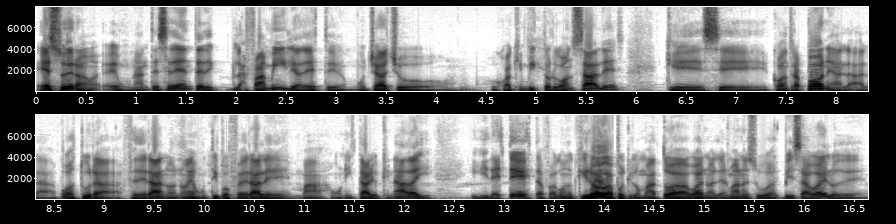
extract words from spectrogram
eso era un antecedente de la familia de este muchacho Joaquín Víctor González, que se contrapone a la, postura federal, ¿no? no es un tipo federal, es más unitario que nada, y, y detesta a Facundo Quiroga porque lo mató a, bueno, al hermano de su bisabuelo. De,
